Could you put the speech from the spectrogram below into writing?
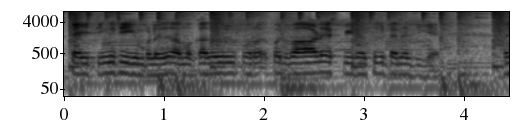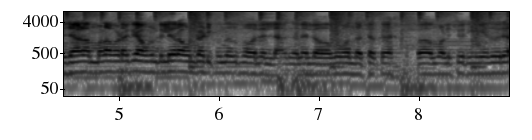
സ്കൈറ്റിങ് ചെയ്യുമ്പോൾ നമുക്കത് ഒരു ഒരുപാട് എക്സ്പീരിയൻസ് കിട്ടാനാണ് ചെയ്യുക എന്നുവെച്ചാൽ നമ്മളവിടെ ഗ്രൗണ്ടിൽ റൗണ്ട് അടിക്കുന്നത് പോലെയല്ല. അങ്ങനെ ലോങ് വന്നിട്ടൊക്കെ ഇപ്പോൾ നമ്മൾ ചുരുങ്ങിയത് ഒരു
